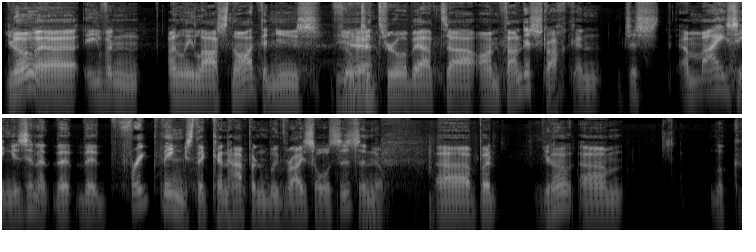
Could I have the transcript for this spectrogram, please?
you know, uh, even only last night, the news filtered Yeah. through about uh, I'm thunderstruck, and just amazing, isn't it? The the freak things that can happen with racehorses, and Yep. uh, but you know, um, look,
